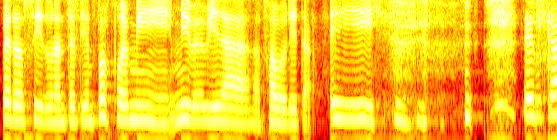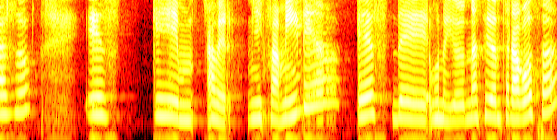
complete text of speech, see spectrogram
Pero sí, durante tiempo fue mi, mi bebida favorita. Y el caso es que, a ver, mi familia es de. Bueno, yo he nacido en Zaragoza,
